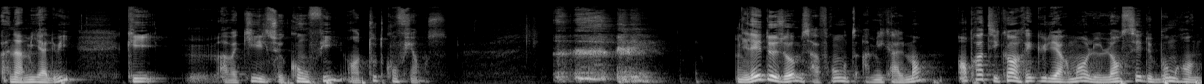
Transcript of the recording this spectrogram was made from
un ami à lui qui, avec qui il se confie en toute confiance. Les deux hommes s'affrontent amicalement en pratiquant régulièrement le lancer de boomerang,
